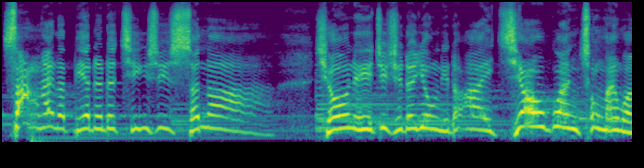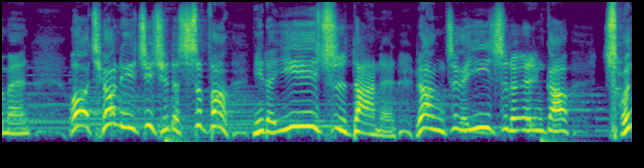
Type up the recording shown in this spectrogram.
伤害了别人的情绪。神啊，求你继续的用你的爱浇灌充满我们，哦，求你继续的释放你的医治大能，让这个医治的恩膏。存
